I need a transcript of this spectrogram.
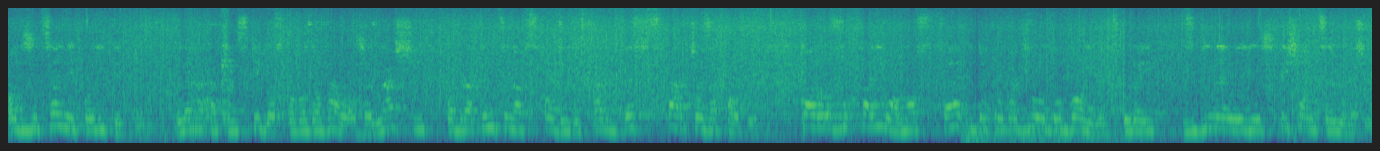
Odrzucenie polityki Lecha Kaczyńskiego spowodowało, że nasi pobratymcy na wschodzie zostali bez wsparcia Zachodu. To rozzuchwaliło Moskwę i doprowadziło do wojny, w której zginęły już tysiące ludzi.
